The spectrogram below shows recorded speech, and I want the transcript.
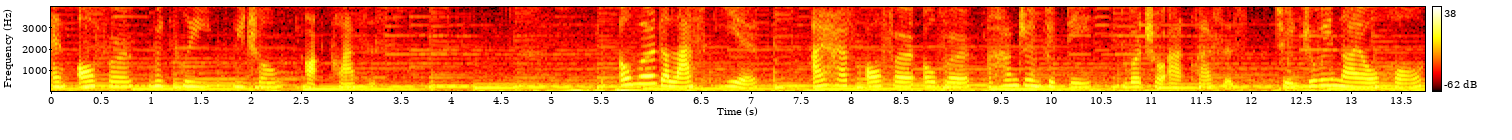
and offer weekly virtual art classes. Over the last year, I have offered over 150 virtual art classes to Juvenile Hall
